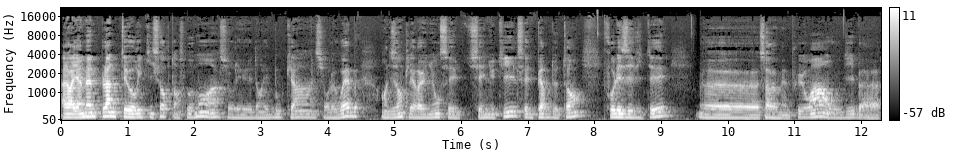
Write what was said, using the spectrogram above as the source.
Alors il y a même plein de théories qui sortent en ce moment hein, sur les, dans les bouquins, sur le web, en disant que les réunions c'est inutile, c'est une perte de temps, il faut les éviter. Euh, ça va même plus loin, on vous dit bah,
